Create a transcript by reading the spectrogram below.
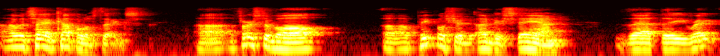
I would say a couple of things. Uh, first of all, uh, people should understand that the reg-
